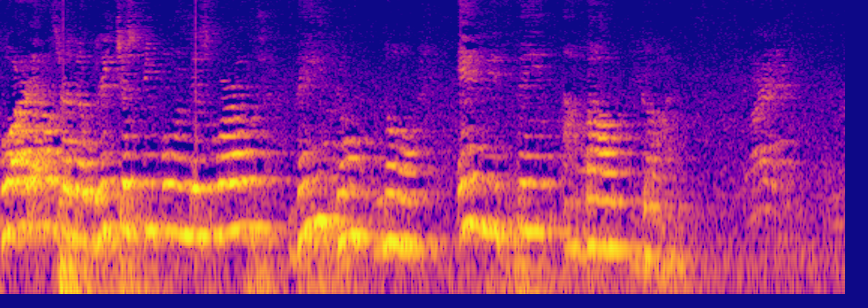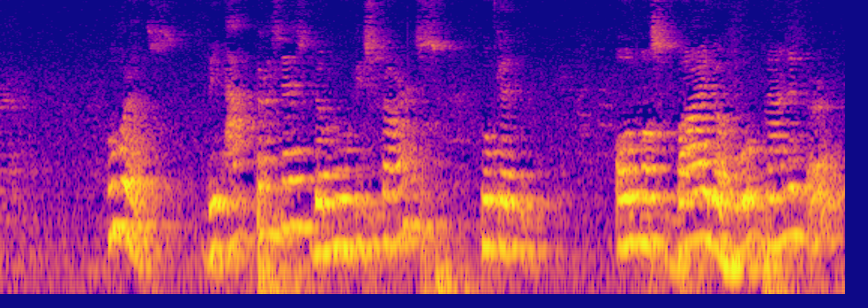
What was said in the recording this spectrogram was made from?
who are else are the richest people in this world, they don't know anything about God. Who else? The actresses, the movie stars, who can almost buy the whole planet Earth.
